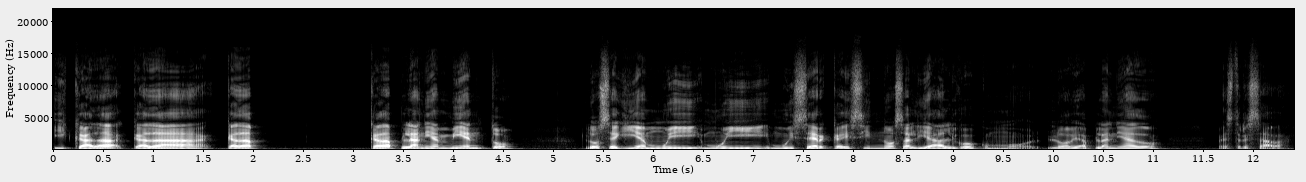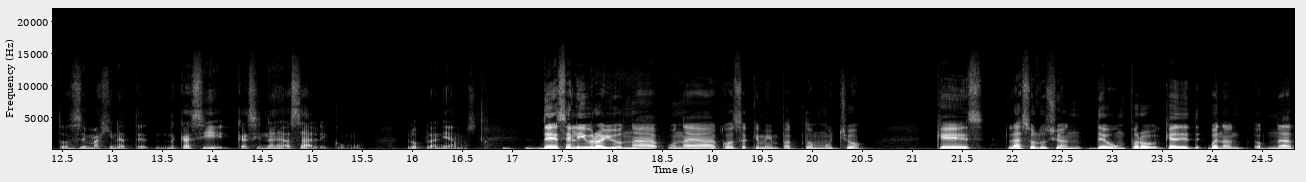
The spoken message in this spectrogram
y cada, cada, cada, cada planeamiento lo seguía muy, muy, muy cerca y si no salía algo como lo había planeado, me estresaba. Entonces imagínate, casi, casi nada sale como lo planeamos. De ese libro hay una, una cosa que me impactó mucho, que es la solución de un... Pro, que, de- bueno, una,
